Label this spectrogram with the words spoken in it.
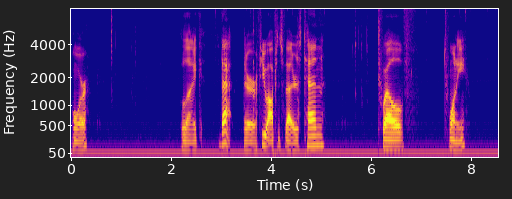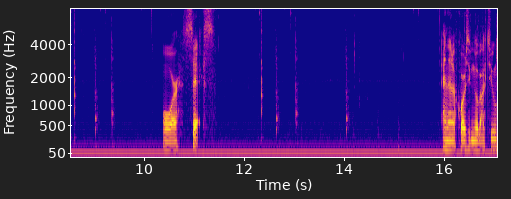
Or, like that. There are a few options for that. There's 10, 12, 20, or 6. And then, of course, you can go back to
